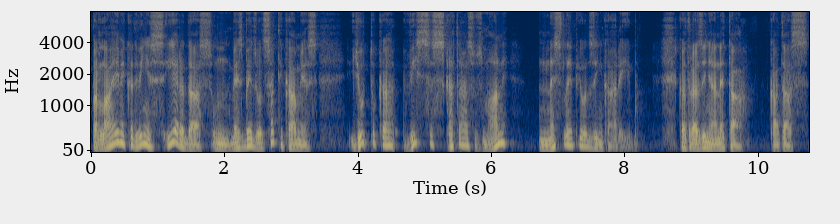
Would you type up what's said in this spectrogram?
Par laimi, kad viņas ieradās un mēs beidzot satikāmies, jūtu, ka visas skatās uz mani, neslēpjot ziņkārību. Katrā ziņā ne tā, kā tās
